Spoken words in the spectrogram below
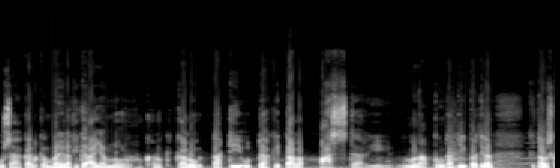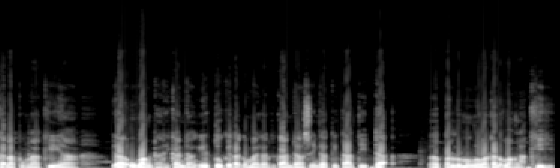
usahakan kembali lagi ke ayam nur. Kalau kalau tadi udah kita lepas dari menabung tadi berarti kan kita harus gak nabung lagi ya. Ya uang dari kandang itu kita kembalikan ke kandang sehingga kita tidak e, perlu mengeluarkan uang lagi.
